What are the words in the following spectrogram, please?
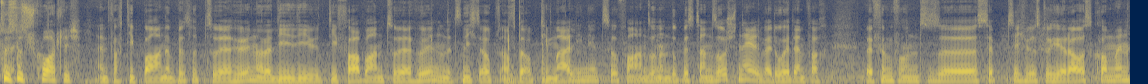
das ist sportlich. einfach die Bahn ein bisschen zu erhöhen oder die, die, die Fahrbahn zu erhöhen und jetzt nicht auf, auf der Optimallinie zu fahren, sondern du bist dann so schnell, weil du halt einfach bei 75 wirst du hier rauskommen,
